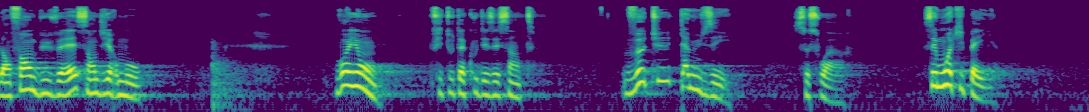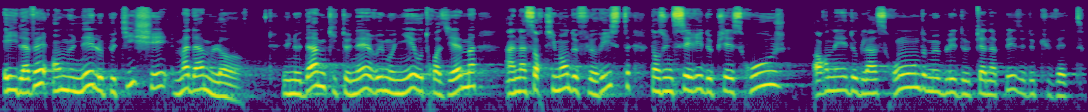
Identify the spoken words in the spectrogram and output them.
L'enfant buvait sans dire mot. Voyons, fit tout à coup des esseintes. Veux-tu t'amuser ce soir? C'est moi qui paye. Et il avait emmené le petit chez Madame Laure, une dame qui tenait rue Monnier au troisième un assortiment de fleuristes dans une série de pièces rouges ornée de glaces rondes, meublée de canapés et de cuvettes.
